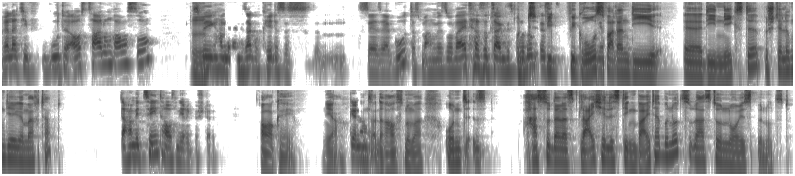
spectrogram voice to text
relativ gute Auszahlung raus so. Deswegen mhm. haben wir dann gesagt, okay, das ist ähm, sehr, sehr gut, das machen wir so weiter, sozusagen. Das Produkt Und wie, wie groß war dann die, äh, die nächste Bestellung, die ihr gemacht habt? Da haben wir 10.000 direkt bestellt. Oh, okay. Ja, genau. ganz andere Hausnummer. Und hast du dann das gleiche Listing weiter benutzt oder hast du ein neues benutzt?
